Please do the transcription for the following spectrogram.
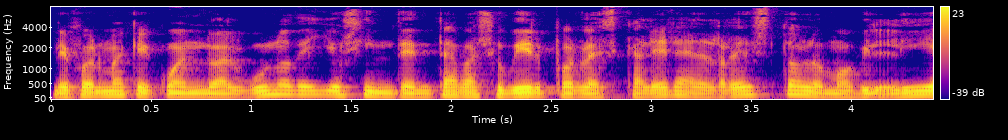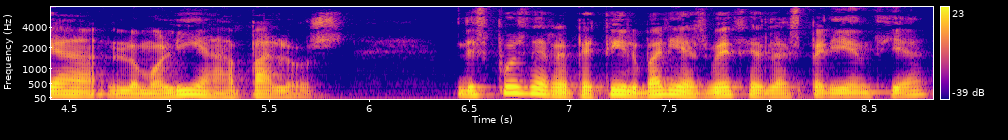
de forma que cuando alguno de ellos intentaba subir por la escalera el resto lo, lo molía a palos. Después de repetir varias veces la experiencia,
